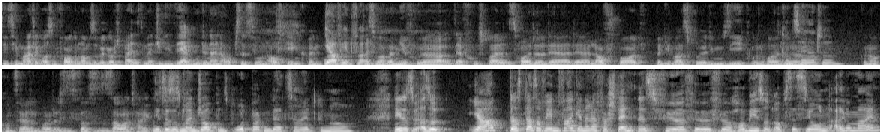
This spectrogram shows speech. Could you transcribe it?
die Thematik außen vor genommen sind, wir glaube ich beides Menschen, die sehr gut in einer Obsession aufgehen können. Ja, auf jeden Fall. Das war bei mir früher der Fußball, ist heute der, der Laufsport. Bei dir war es früher die Musik und heute Konzerte. genau Konzert und heute ist es das Sauerteig. Jetzt ist es mein Job ins Brotbacken derzeit, genau. Nee, das, also, ja, das, das auf jeden Fall, generell Verständnis für, für, für Hobbys und Obsessionen allgemein.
